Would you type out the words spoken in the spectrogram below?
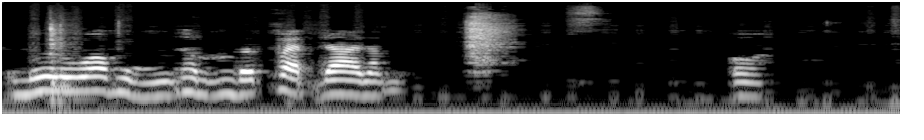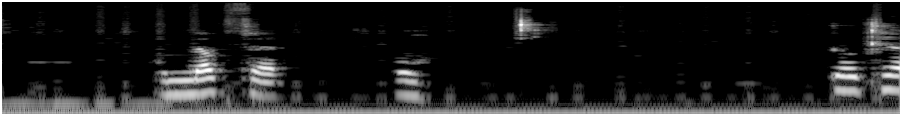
ผมเพิ่รู้ว่าผมทำแบ็คแฟตได้นะเออทำแบ็คแฟดเออก็แค่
